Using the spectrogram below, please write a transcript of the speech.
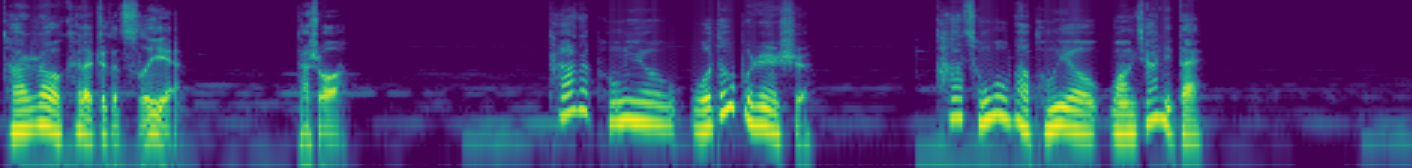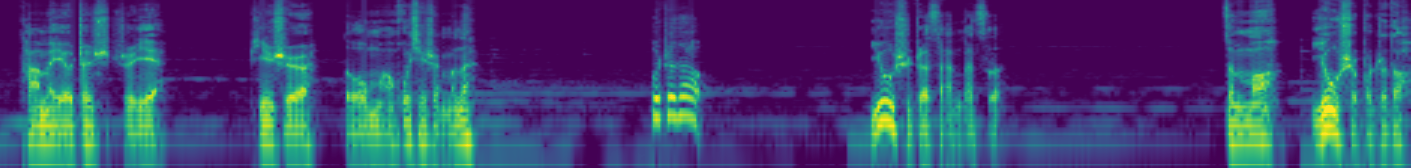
她绕开了这个词眼。她说：“他的朋友我都不认识，他从不把朋友往家里带。他没有正式职业，平时都忙活些什么呢？不知道。又是这三个字。怎么又是不知道？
